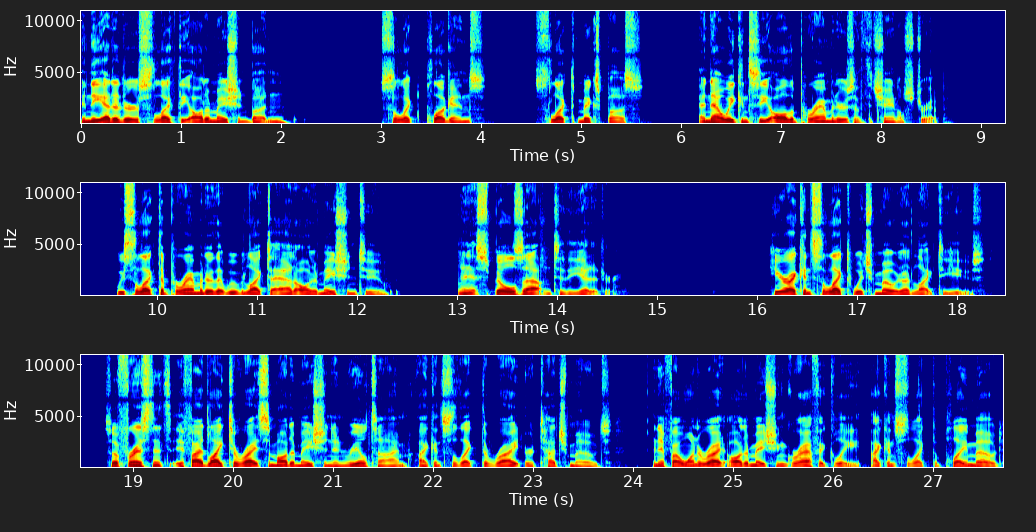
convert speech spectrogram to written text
In the editor, select the Automation button, select Plugins, select Mixbus, and now we can see all the parameters of the channel strip. We select the parameter that we would like to add automation to, and it spills out into the editor. Here I can select which mode I'd like to use. So for instance, if I'd like to write some automation in real time, I can select the write or touch modes, and if I want to write automation graphically, I can select the play mode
